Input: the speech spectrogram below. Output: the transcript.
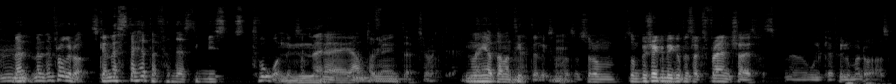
Men, men en fråga då. Ska nästa heta Fantastic Beasts 2? Liksom? Nej. Nej, antagligen inte. Tror jag inte. Någon helt annan titel liksom. Alltså, så de, så de försöker bygga upp en slags franchise fast med olika filmer då alltså.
